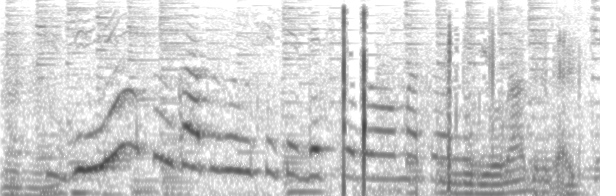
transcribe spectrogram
Hı hı. Siz biliyor musun karpuzun çekirdekleri olmadığını? Biliyorlardır belki.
